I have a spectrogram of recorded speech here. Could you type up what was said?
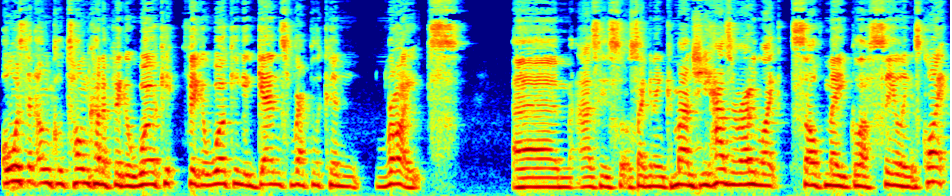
almost an Uncle Tom kind of figure, working figure working against replicant rights um, as his sort of second in command. She has her own like self-made glass ceiling. It's quite,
